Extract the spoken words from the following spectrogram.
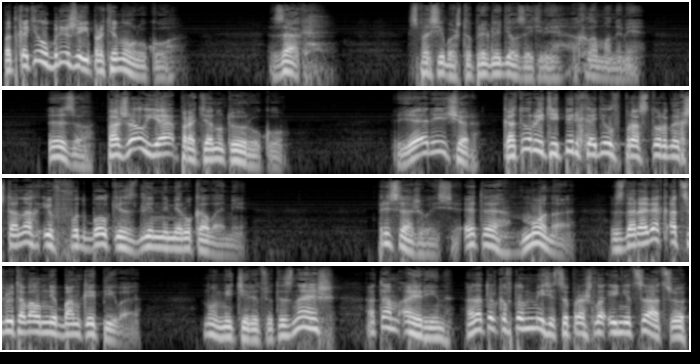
Подкатил ближе и протянул руку. Зак, спасибо, что приглядел за этими охламонами. Эзо, пожал я протянутую руку. Я Ричард, который теперь ходил в просторных штанах и в футболке с длинными рукавами. Присаживайся. Это Мона. Здоровяк отсалютовал мне банкой пива. Ну, метелицу ты знаешь, а там Айрин. Она только в том месяце прошла инициацию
